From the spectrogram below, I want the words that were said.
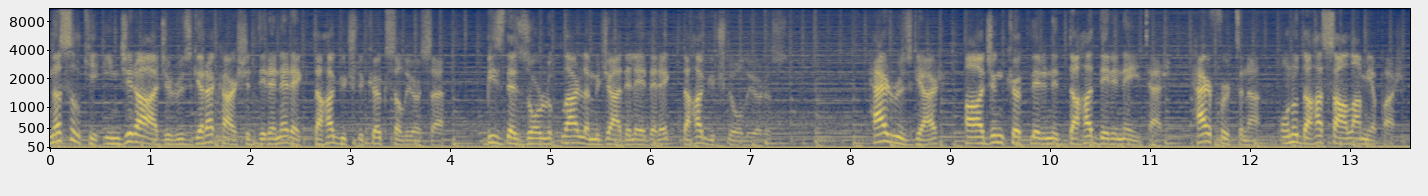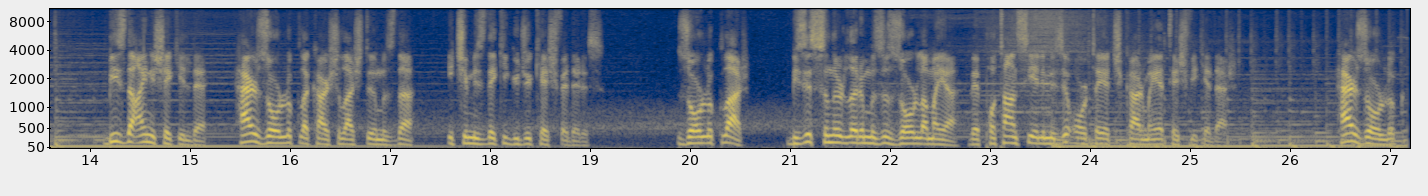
Nasıl ki incir ağacı rüzgara karşı direnerek daha güçlü kök salıyorsa, biz de zorluklarla mücadele ederek daha güçlü oluyoruz. Her rüzgar, ağacın köklerini daha derine iter. Her fırtına, onu daha sağlam yapar. Biz de aynı şekilde, her zorlukla karşılaştığımızda, içimizdeki gücü keşfederiz. Zorluklar, bizi sınırlarımızı zorlamaya ve potansiyelimizi ortaya çıkarmaya teşvik eder. Her zorluk,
